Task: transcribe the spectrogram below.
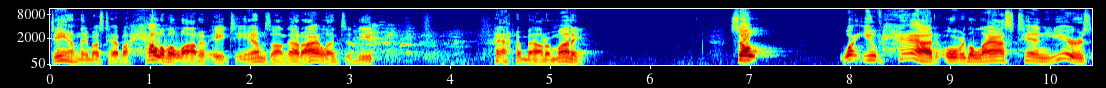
damn, they must have a hell of a lot of ATMs on that island to need that amount of money. So, what you've had over the last 10 years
